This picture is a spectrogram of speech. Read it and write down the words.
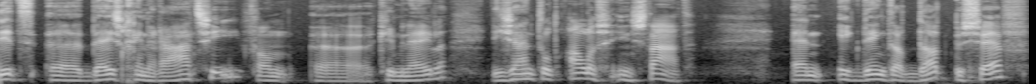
dit, uh, deze generatie van uh, criminelen, die zijn tot alles in staat. En ik denk dat dat besef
